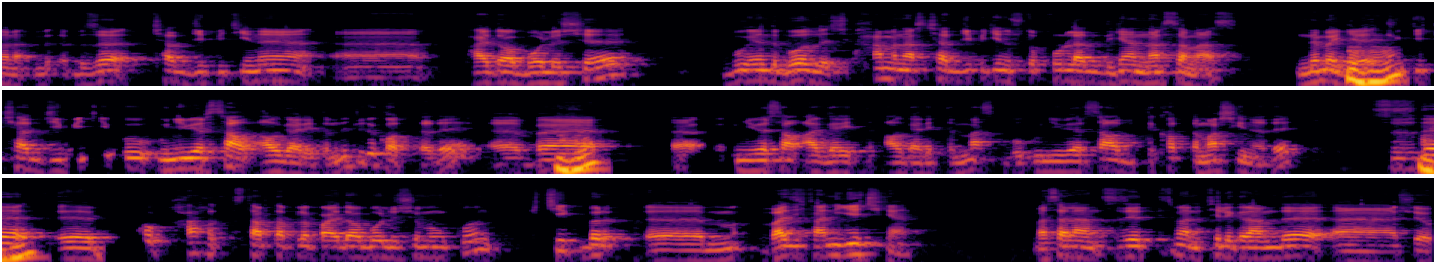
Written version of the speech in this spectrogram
mana biza chat gptni paydo bo'lishi bu endi bo'ldi. Hamma narsa chat gptni ustida quriladi degan narsa emas. Nimaga? Chunki chat gpt bu universal algoritmda juda kattada uh, va uh, universal algoritm algoritm emas bu universal bitta katta mashinada. Sizda uh, ko'p har xil startaplar paydo bo'lishi mumkin kichik bir e, vazifani yechgan. Masalan siz aytdingiz mana telegramda e, shu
